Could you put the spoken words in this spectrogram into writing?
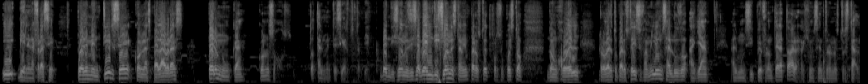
Y viene la frase, puede mentirse con las palabras, pero nunca con los ojos. Totalmente cierto también. Bendiciones, dice, bendiciones también para usted, por supuesto, don Joel Roberto, para usted y su familia. Un saludo allá al municipio de Frontera, toda la región centro de nuestro estado.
